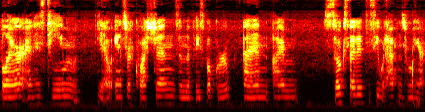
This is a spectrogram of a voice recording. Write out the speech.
Blair and his team, you know, answered questions in the Facebook group. And I'm so excited to see what happens from here.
